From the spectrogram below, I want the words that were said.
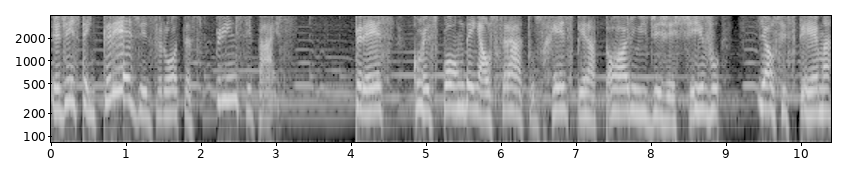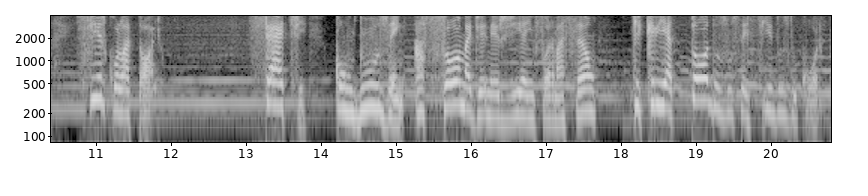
Existem três esrotas principais. Três correspondem aos tratos respiratório e digestivo e ao sistema circulatório. Sete conduzem a soma de energia e informação que cria todos os tecidos do corpo.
